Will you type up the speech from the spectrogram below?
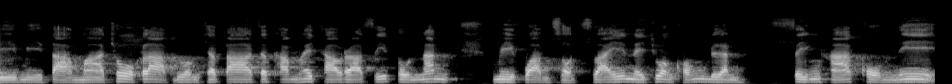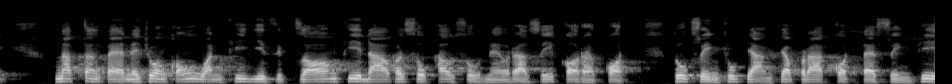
ดีมีตามมาโชคลาภดวงชะตาจะทำให้ชาวราศีตุลนนั้น มีความสดใสในช่วงของเดือนสิงหาคมนี้ นับตั้งแต่ในช่วงของวันที่ 22 ที่ดาวพระศุกร์เข้าสู่ในราศีกรกฎทุกสิ่งทุกอย่างจะปรากฏแต่สิ่งที่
